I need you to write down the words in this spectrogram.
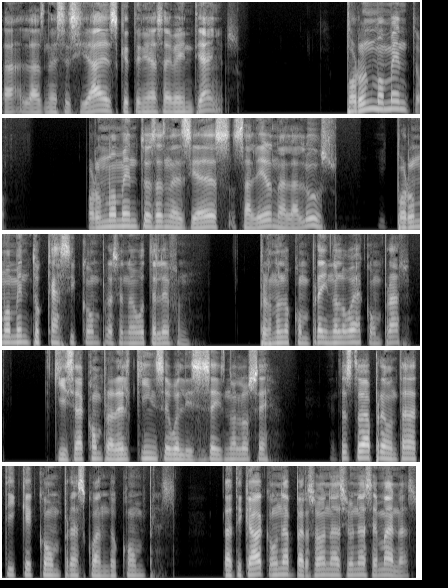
las necesidades que tenía hace 20 años. Por un momento, por un momento esas necesidades salieron a la luz. Por un momento casi compro ese nuevo teléfono. Pero no lo compré y no lo voy a comprar. Quizá compraré el 15 o el 16, no lo sé. Entonces te voy a preguntar a ti qué compras cuando compras. Platicaba con una persona hace unas semanas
